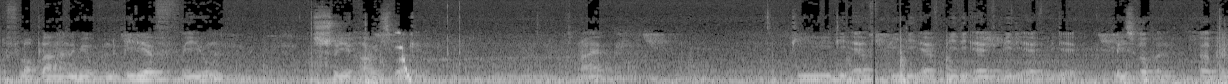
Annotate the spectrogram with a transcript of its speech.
the floor plan and let me open the pdf for you. Show you how it's working. Right. Pdf pdf pdf pdf pdf please open open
